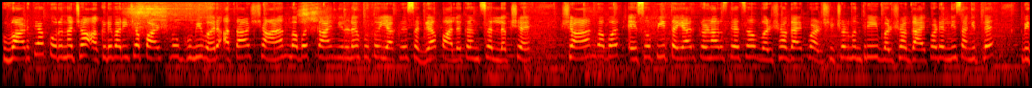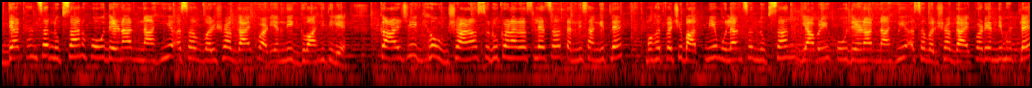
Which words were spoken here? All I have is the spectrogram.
वाढत्या कोरोनाच्या आकडेवारीच्या पार्श्वभूमीवर आता शाळांबाबत काय निर्णय होतो याकडे सगळ्या पालकांचं लक्ष आहे. शाळांबाबत एसओपी तयार करणार असल्याचं वर्षा गायकवाड शिक्षण मंत्री वर्षा गायकवाड यांनी सांगितले विद्यार्थ्यांचं नुकसान होऊ देणार नाही असं वर्षा गायकवाड यांनी ग्वाही दिली आहे काळजी घेऊन शाळा सुरू करणार असल्याचं त्यांनी सांगितलंय. महत्वाची बातमी आहे मुलांचं नुकसान यावेळी होऊ देणार नाही असं वर्षा गायकवाड यांनी म्हटलंय.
